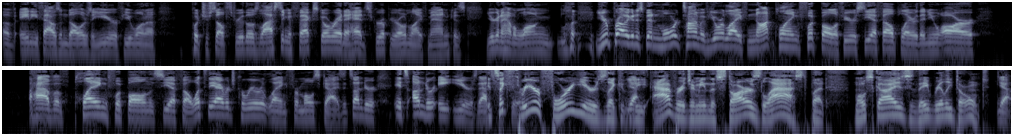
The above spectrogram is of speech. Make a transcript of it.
of eighty thousand dollars a year, if you want to put yourself through those lasting effects, go right ahead. Screw up your own life, man, because you're gonna have a long. You're probably gonna spend more time of your life not playing football if you're a CFL player than you are have of playing football in the CFL. What's the average career length for most guys? It's under it's under eight years. That's It's like sure. three or four years, like Yeah. the average. I mean, the stars last, but most guys, they really don't. Yeah.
